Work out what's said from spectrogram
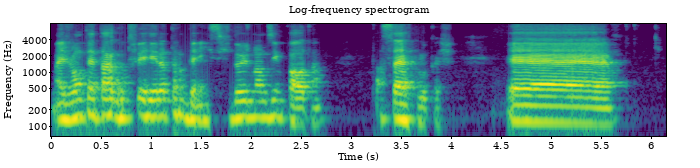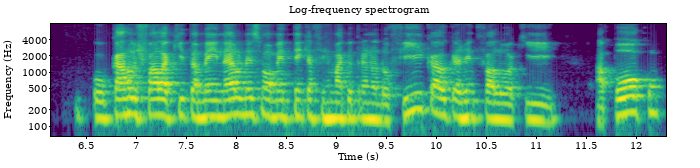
Mas vão tentar Guto Ferreira também, esses dois nomes em pauta. Tá certo, Lucas. É... O Carlos fala aqui também, Nelo, nesse momento tem que afirmar que o treinador fica, o que a gente falou aqui há pouco.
